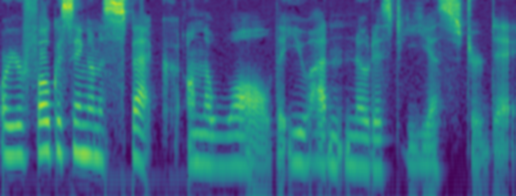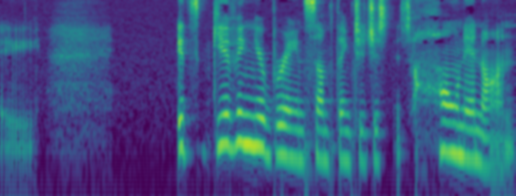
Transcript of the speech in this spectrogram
or you're focusing on a speck on the wall that you hadn't noticed yesterday. It's giving your brain something to just hone in on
